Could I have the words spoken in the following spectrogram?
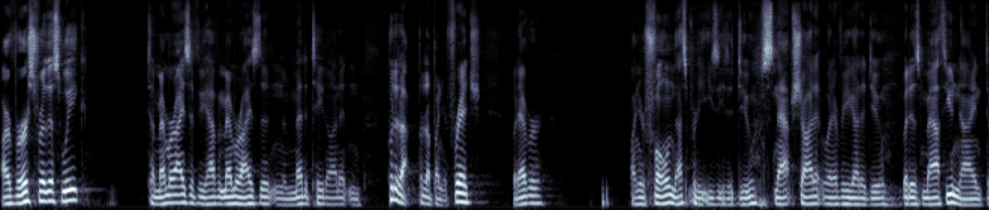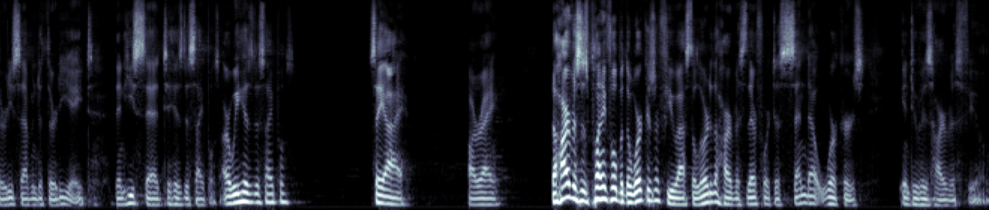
Our verse for this week, to memorize if you haven't memorized it and meditate on it and put it up, put it up on your fridge, whatever. On your phone, that's pretty easy to do. Snapshot it, whatever you got to do. But is Matthew 9, 37 to 38. Then he said to his disciples, Are we his disciples? Say I. All right. The harvest is plentiful, but the workers are few. Ask the Lord of the harvest, therefore, to send out workers into his harvest field.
